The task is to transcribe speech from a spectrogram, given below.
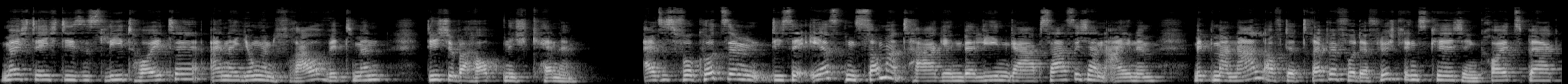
möchte ich dieses Lied heute einer jungen Frau widmen, die ich überhaupt nicht kenne. Als es vor kurzem diese ersten Sommertage in Berlin gab, saß ich an einem mit Manal auf der Treppe vor der Flüchtlingskirche in Kreuzberg,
